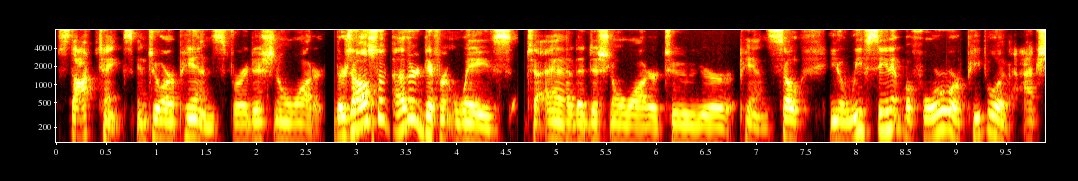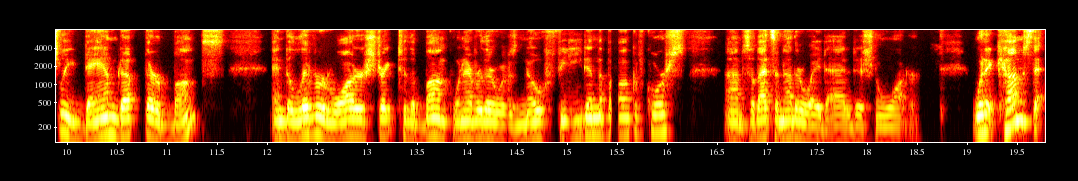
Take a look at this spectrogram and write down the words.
stock tanks into our pens for additional water. There's also other different ways to add additional water to your pens. So, you know, we've seen it before where people have actually dammed up their bunks and delivered water straight to the bunk whenever there was no feed in the bunk, of course. Um, so that's another way to add additional water. When it comes to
